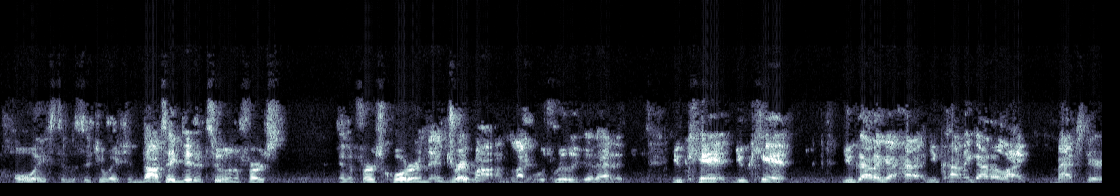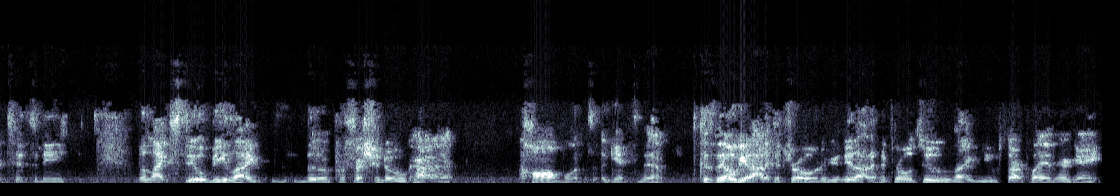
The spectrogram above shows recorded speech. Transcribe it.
poise to the situation. Donte did it too in the first, in the first quarter, and, and Draymond like was really good at it. You can't, you can't, you gotta got, you kind of gotta like match their intensity, but like still be like the professional kind of calm ones against them because they'll get out of control. And if you get out of control too, like you start playing their game.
